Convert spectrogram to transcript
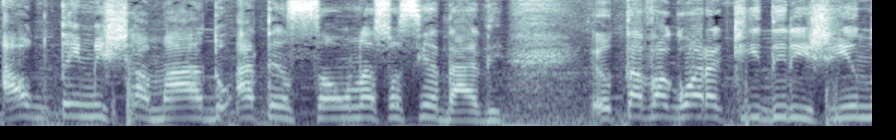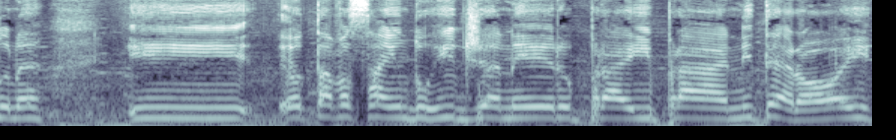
algo tem me chamado a atenção na sociedade. Eu tava agora aqui dirigindo, né? E eu tava saindo do Rio de Janeiro para ir para Niterói,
